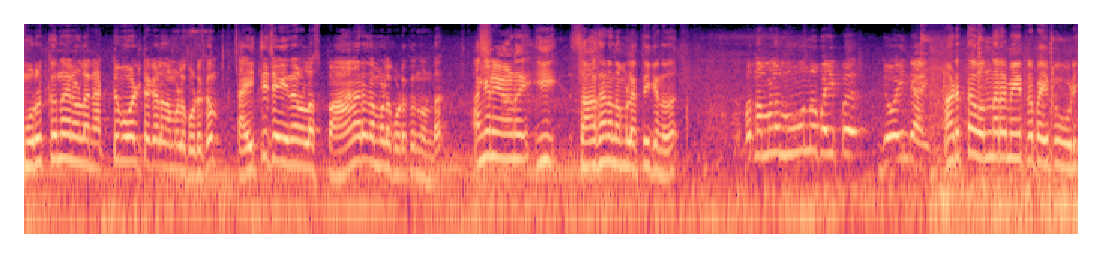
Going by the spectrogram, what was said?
മുറുക്കുന്നതിനുള്ള നട്ട് ബോൾട്ടുകൾ നമ്മൾ കൊടുക്കും. ടൈറ്റ് ചെയ്യുന്നതിനുള്ള സ്പാനർ നമ്മൾ കൊടുക്കുന്നുണ്ട്. അങ്ങനെയാണ് ഈ സാധനം നമ്മൾ എത്തിക്കുന്നത്. അപ്പൊ നമ്മൾ മൂന്ന് പൈപ്പ് ജോയിന്റ് ആയി. അടുത്ത ഒന്നര മീറ്റർ പൈപ്പ് കൂടി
